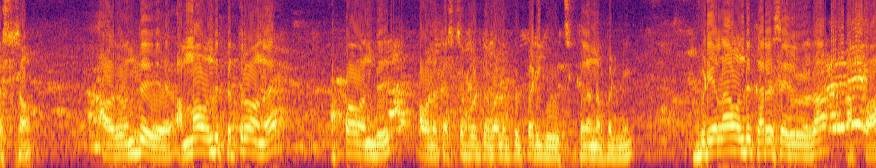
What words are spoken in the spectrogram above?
கஷ்டம். அவர் வந்து அம்மா வந்து பெற்றுருவாங்க அப்பா வந்து அவளை கஷ்டப்பட்டு வளர்த்து படிக்க வச்சு கல்யாணம் பண்ணி இப்படியெல்லாம் வந்து கரை சேர்க்கிறவர் தான் அப்பா.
